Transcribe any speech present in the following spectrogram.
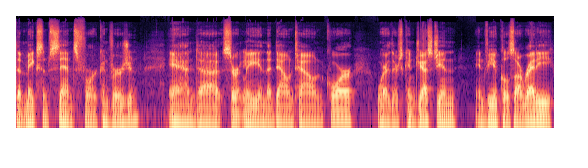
that makes some sense for conversion, and uh, certainly in the downtown core where there's congestion, in vehicles already.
